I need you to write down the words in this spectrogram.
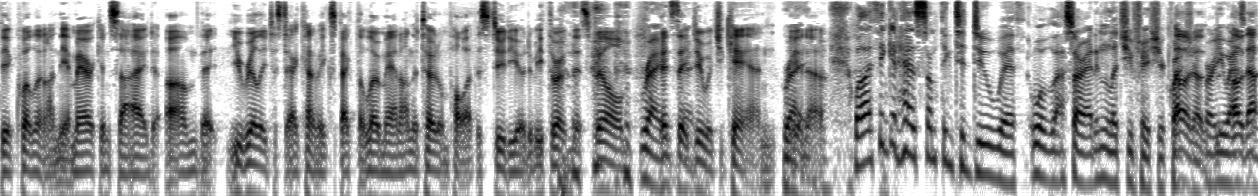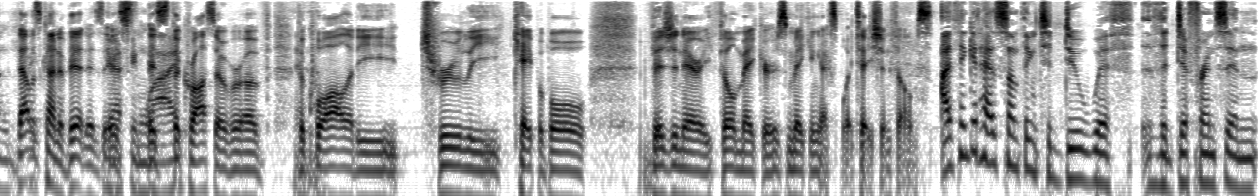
the equivalent on the American side. Um, that you really just I kind of expect the low man on the totem pole at the studio to be thrown this film Right, and say, right. "Do what you can." Right. You know. Well, I think it has something to do with. Well, sorry, I didn't let you finish your question. Oh question. no! but are you asking? oh, that that was kind of it. Is You're it's, it's the crossover of the quality, truly capable, visionary filmmakers making exploitation films. I think it has something to do with the difference in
